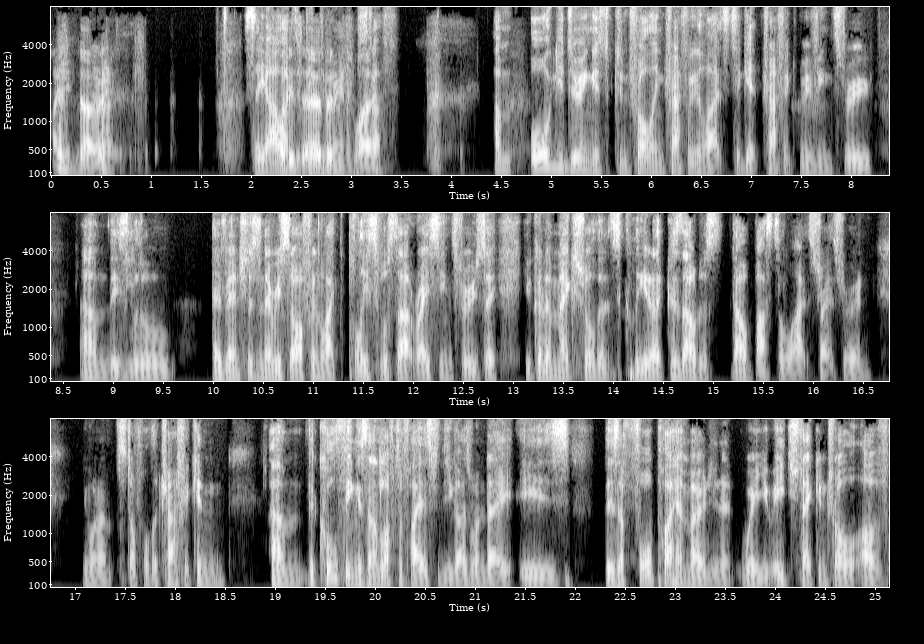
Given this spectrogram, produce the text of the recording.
I didn't know. See, I What like to pick the Urban random Flow? stuff. Um, all you're doing is controlling traffic lights to get traffic moving through um, these little adventures, and every so often, like police will start racing through, so you've got to make sure that it's clear because they'll just they'll bust a light straight through, and you want to stop all the traffic. And um, the cool thing is, and I'd love to play this with you guys one day, is there's a four player mode in it where you each take control of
